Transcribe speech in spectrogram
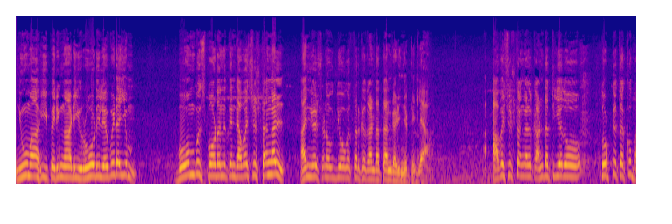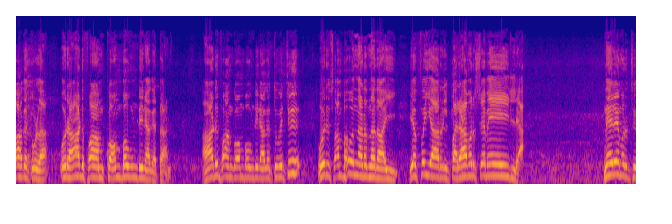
ന്യൂമാഹി പെരുങ്ങാടി റോഡിലെവിടെയും ബോംബ് സ്ഫോടനത്തിന്റെ അവശിഷ്ടങ്ങൾ അന്വേഷണ ഉദ്യോഗസ്ഥർക്ക് കണ്ടെത്താൻ കഴിഞ്ഞിട്ടില്ല. അവശിഷ്ടങ്ങൾ കണ്ടെത്തിയതോ തൊട്ട് തെക്കു ഭാഗത്തുള്ള ഒരു ആട് ഫാം കോമ്പൗണ്ടിനകത്താണ്. ആട് ഫാം കോമ്പൗണ്ടിനകത്ത് വെച്ച് ഒരു സംഭവം നടന്നതായി എഫ് ഐ ആറിൽ പരാമർശമേയില്ല നേരെ മറിച്ച്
